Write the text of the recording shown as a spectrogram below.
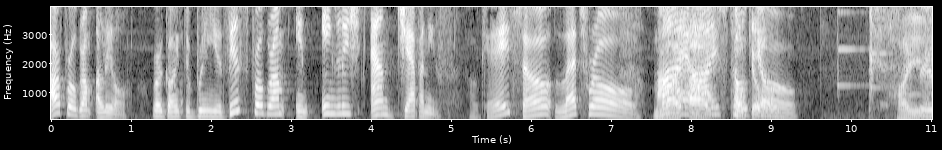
our program a little. We're going to bring you this program in English and Japanese. Okay, so let's roll. My Eyes Tokyo. はい始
